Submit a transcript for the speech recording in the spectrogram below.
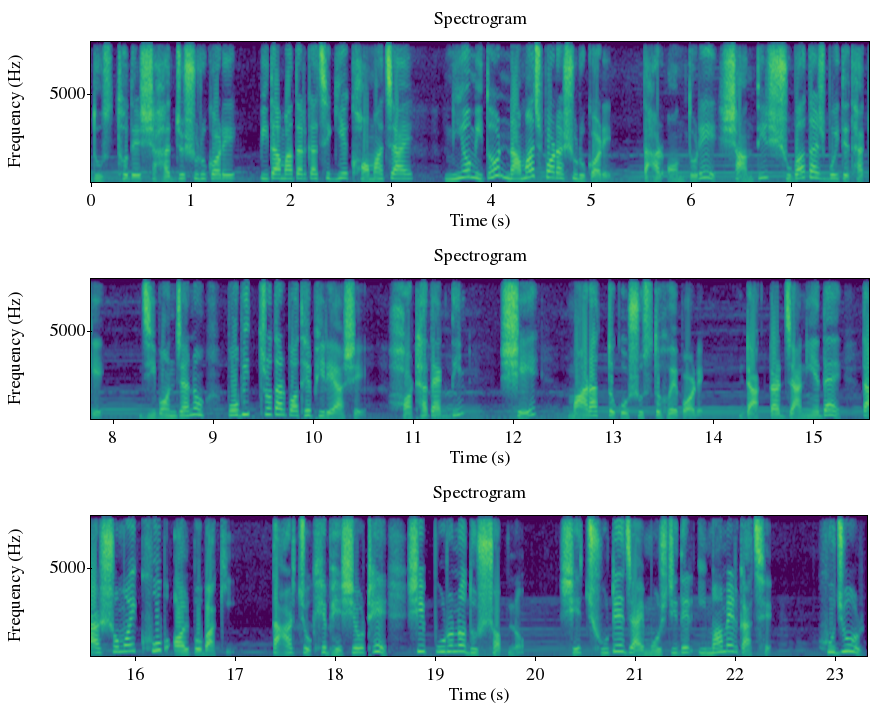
দুস্থদের সাহায্য শুরু করে, পিতামাতার কাছে গিয়ে ক্ষমা চায়, নিয়মিত নামাজ পড়া শুরু করে। তার অন্তরে শান্তির সুবাতাস বইতে থাকে। জীবন যেন পবিত্রতার পথে ফিরে আসে। হঠাৎ একদিন সে মারাত্মক অসুস্থ হয়ে পড়ে। ডাক্তার জানিয়ে দেয়, তার সময় খুব অল্প বাকি। তার চোখে ভেসে ওঠে সে পুরনো দুঃস্বপ্ন। সে ছুটে যায় মসজিদের ইমামের কাছে। হুজুর,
